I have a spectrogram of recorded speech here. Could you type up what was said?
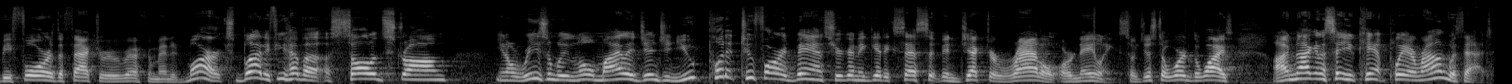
before the factory recommended marks. But if you have a, a solid, strong, you know, reasonably low mileage engine, you put it too far advanced, you're going to get excessive injector rattle or nailing. So just a word to the wise, I'm not going to say you can't play around with that,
